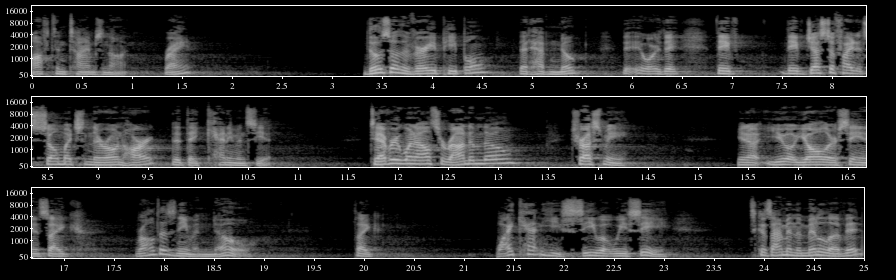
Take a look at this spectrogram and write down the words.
Oftentimes not, right? Those are the very people that have no, or they, they've, they've justified it so much in their own heart that they can't even see it. To everyone else around them, though, trust me, you know, you, y'all are seeing it's like, Raul doesn't even know. It's like, why can't he see what we see? It's because I'm in the middle of it,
